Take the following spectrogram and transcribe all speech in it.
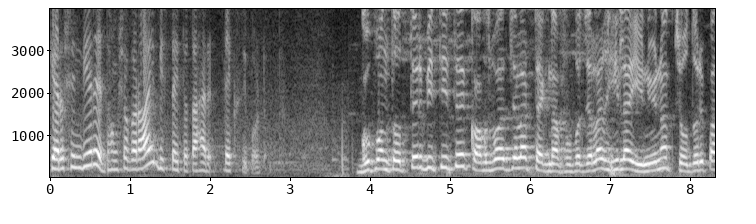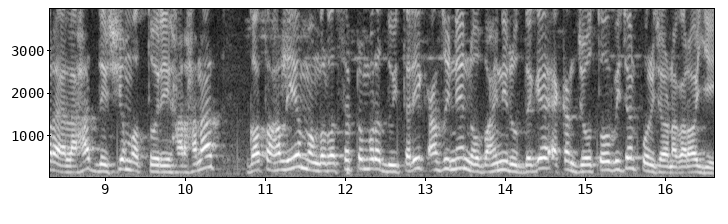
কেরোসিন দিয়ে ধ্বংস করা হয় বিস্তারিত তাহার ডেস্ক রিপোর্ট। গোপন তথ্যের ভিত্তিতে কক্সবাজার জেলার টেকনাফ উপজেলার হিলা ইউনিয়নের চৌধুরীপাড়া এলাহাত দেশীয় মদ তৈরি হারহানাত গত হালিয়ে মঙ্গলবার সেপ্টেম্বরের দুই তারিখ আজুইনে নৌবাহিনীর উদ্যোগে একান যৌথ অভিযান পরিচালনা করা হয়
